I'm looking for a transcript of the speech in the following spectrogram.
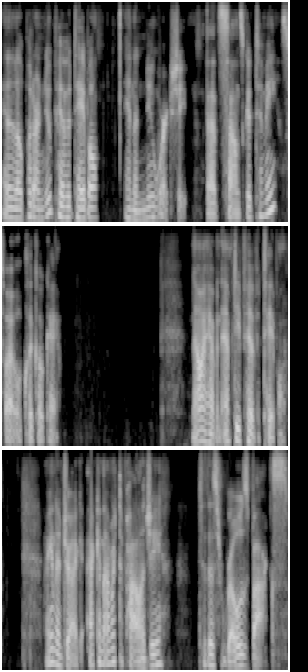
and it'll put our new pivot table in a new worksheet. That sounds good to me, so I will click OK. Now I have an empty pivot table. I'm going to drag economic topology to this rows box.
